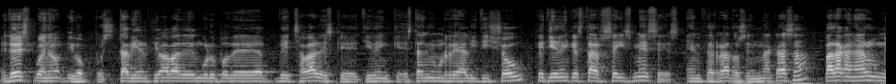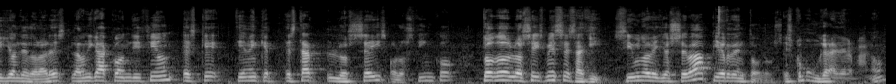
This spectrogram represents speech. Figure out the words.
Entonces, bueno, digo, pues está bien, encima va de un grupo de, chavales que tienen que están en un reality show, que tienen que estar seis meses encerrados en una casa para ganar un millón de dólares. La única condición es que tienen que estar los seis o los cinco todos los seis meses allí. Si uno de ellos se va, pierden todos. Es como un gran hermano,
